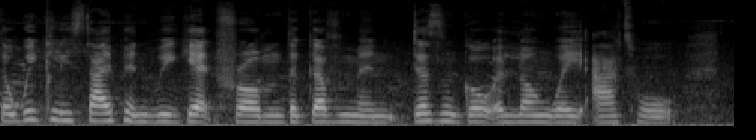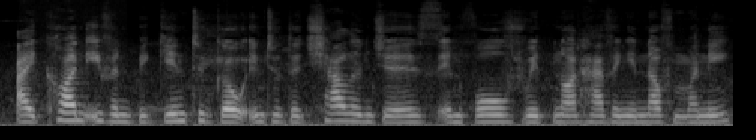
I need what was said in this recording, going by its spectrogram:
the weekly stipend we get from the government doesn't go a long way at all. I can't even begin to go into the challenges involved with not having enough money.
